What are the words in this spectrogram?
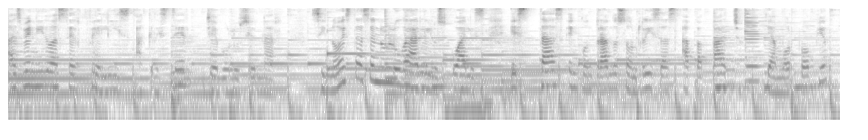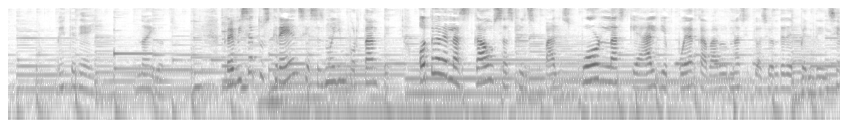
Has venido a ser feliz, a crecer y evolucionar. Si no estás en un lugar en los cuales estás encontrando sonrisas, apapacho y amor propio, vete de ahí no hay otra. Revisa tus creencias, es muy importante. Otra de las causas principales por las que alguien puede acabar en una situación de dependencia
